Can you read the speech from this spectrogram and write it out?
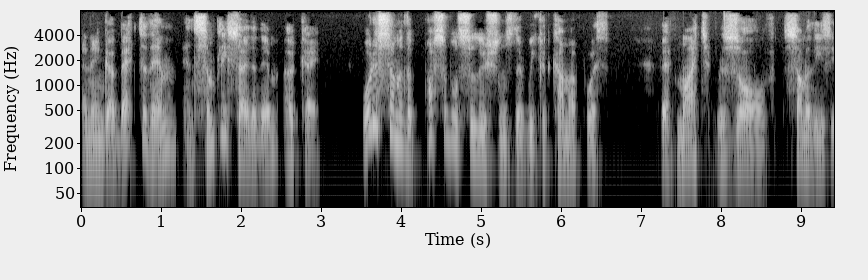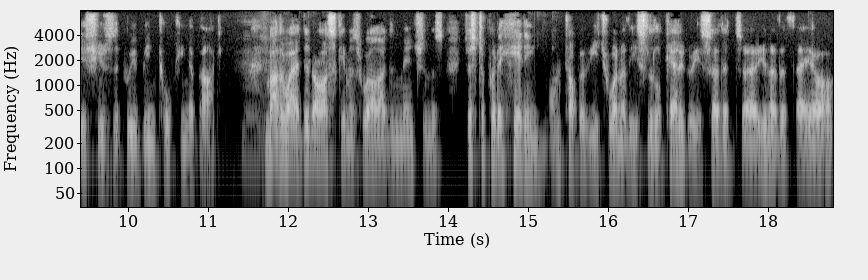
and then go back to them and simply say to them, Okay, what are some of the possible solutions that we could come up with that might resolve some of these issues that we've been talking about? By the way, I did ask him as well. I didn't mention this, just to put a heading on top of each one of these little categories, so that uh, you know that they are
